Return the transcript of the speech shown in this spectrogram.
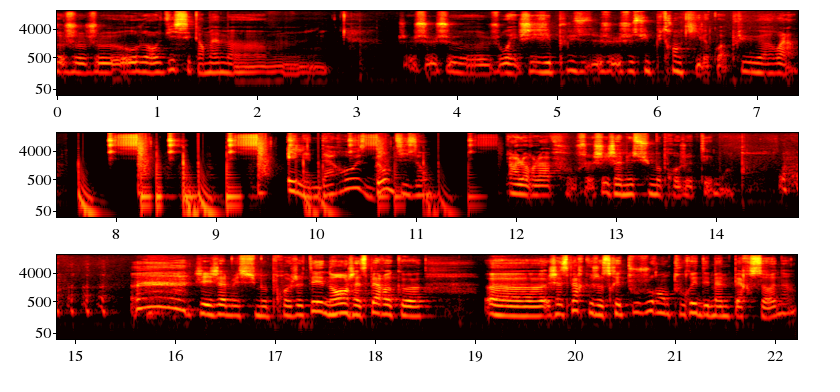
aujourd'hui c'est quand même je, je, j'ai plus, je, suis plus tranquille, quoi, plus, voilà. Hélène Darroze dans 10 ans. Alors là, j'ai jamais su me projeter, moi. j'ai jamais su me projeter. Non, j'espère que euh, j'espère que je serai toujours entourée des mêmes personnes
